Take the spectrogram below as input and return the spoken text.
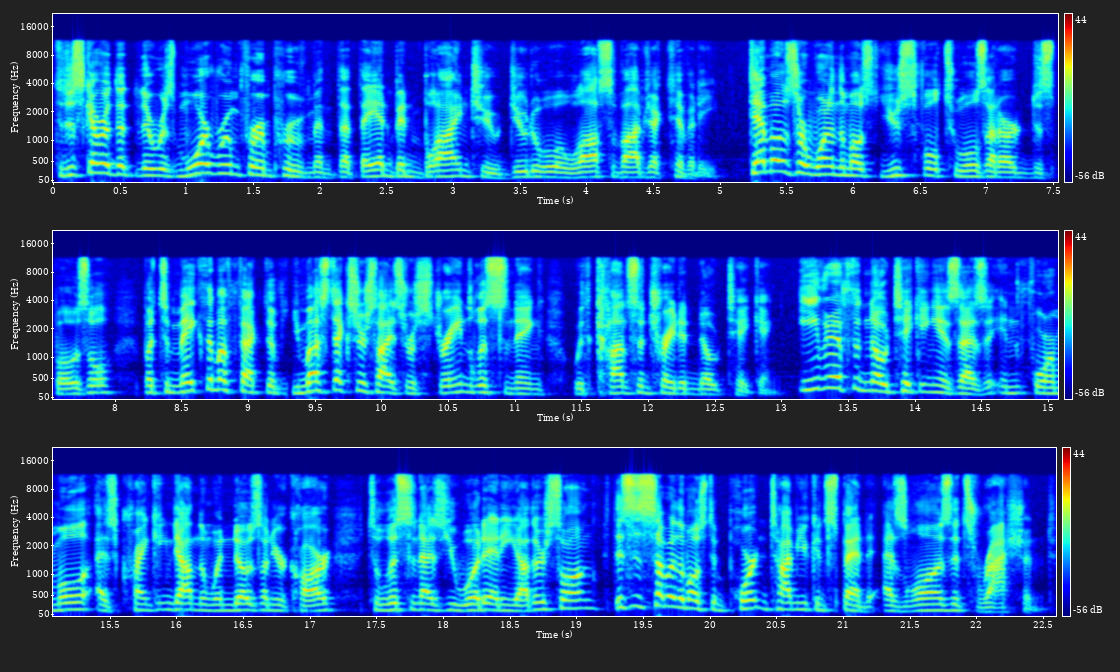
to discover that there was more room for improvement that they had been blind to due to a loss of objectivity. Demos are one of the most useful tools at our disposal, but to make them effective, you must exercise restrained listening with concentrated note taking. Even if the note taking is as informal as cranking down the windows on your car to listen as you would any other song, this is some of the most important time you can spend as long as it's rationed.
